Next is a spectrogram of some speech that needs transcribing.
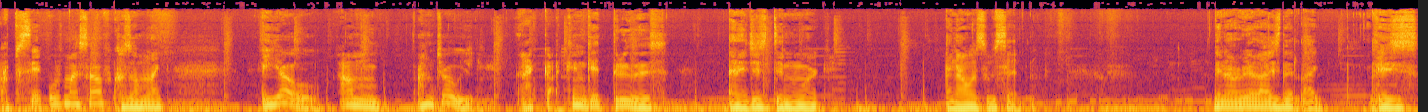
upset with myself because I'm like, hey, yo, I'm I'm Joey. I, I can get through this. And it just didn't work. and I was upset. Then I realized that like there's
